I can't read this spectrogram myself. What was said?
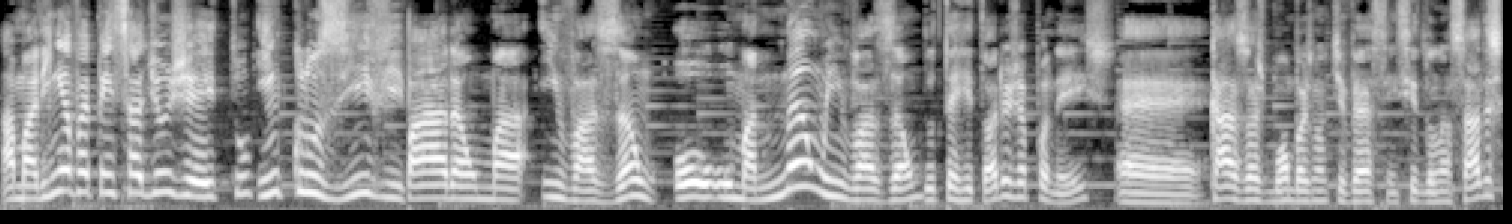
A Marinha vai pensar de um jeito, inclusive para uma invasão ou uma não invasão do território japonês, é, caso as bombas não tivessem sido lançadas,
